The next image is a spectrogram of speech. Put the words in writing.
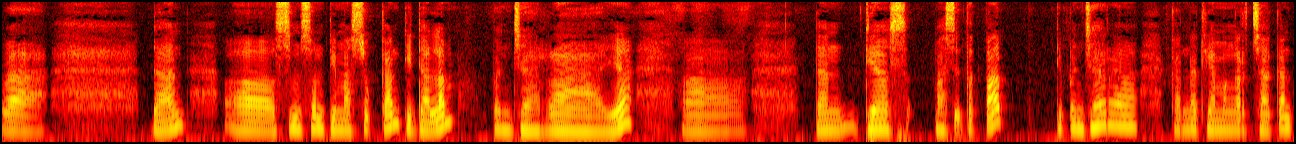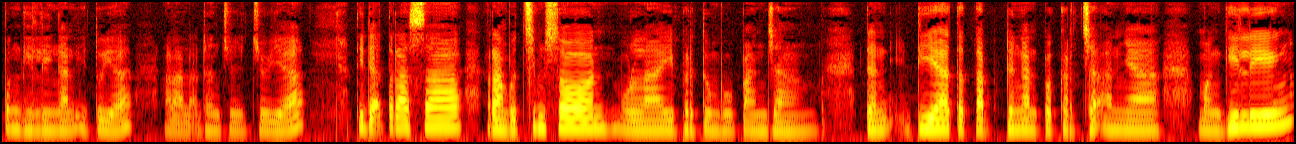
Wah. Dan uh, Simpson dimasukkan di dalam penjara ya. Uh, dan dia masih tetap di penjara karena dia mengerjakan penggilingan itu ya anak-anak dan cucu ya. Tidak terasa rambut Simpson mulai bertumbuh panjang dan dia tetap dengan pekerjaannya menggiling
